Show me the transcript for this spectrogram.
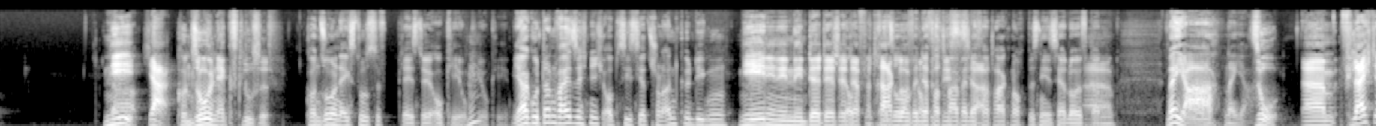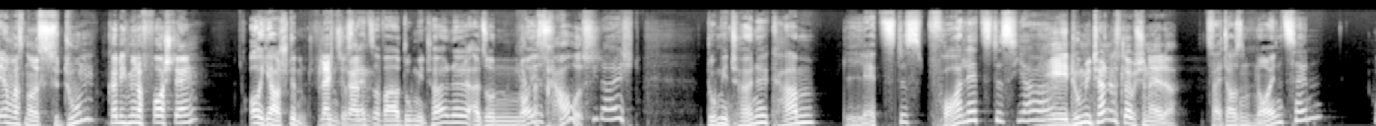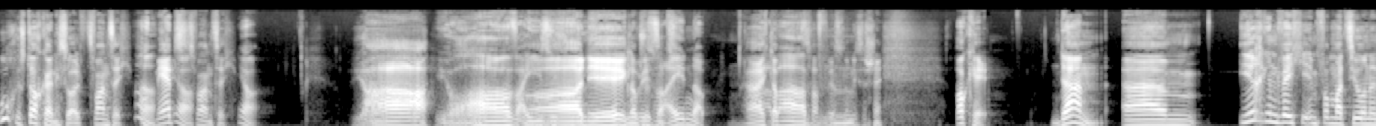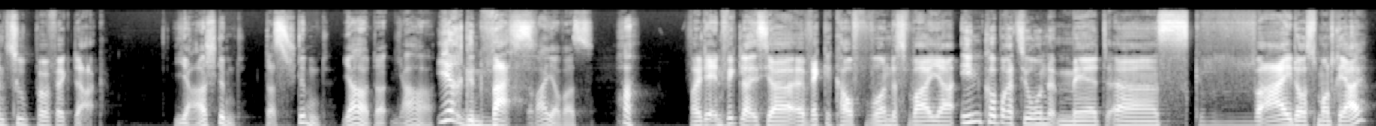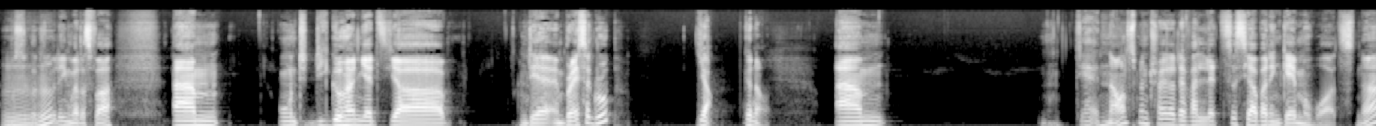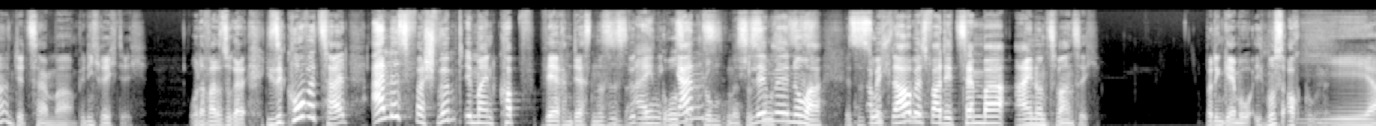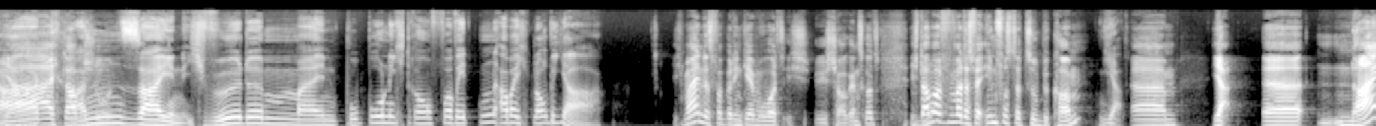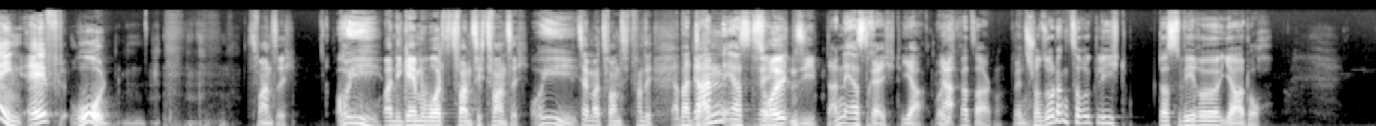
Nee, ja, Konsolen-exclusive. Konsolen-exclusive PlayStation. Okay, okay, Mhm. okay. Ja, gut, dann weiß ich nicht, ob sie es jetzt schon ankündigen. Nee, nee, nee, nee, der, der, der, der. Vertrag also, läuft wenn noch der bis Vertrag, wenn der Jahr. Vertrag noch bis nächstes Jahr läuft, Ja. dann. Naja, naja. So, ähm, vielleicht irgendwas Neues zu Doom, könnte ich mir noch vorstellen. Oh ja, stimmt. Vielleicht stimmt. sogar Das letzte war Doom Eternal, also ein neues raus. Vielleicht. Doom Eternal kam letztes, vorletztes Jahr? Nee, Doom Eternal ist, glaube ich, schon älter. 2019? Huch, ist doch gar nicht so alt. 20. Ah, März ja. 20. Ja. Ja. Ja, weiß Ah, ich nicht. nee, glaube ich. sein. ab- Ja, ich glaube, Aber, das Software ist noch hm. nicht so schnell. Okay. Dann, ähm, irgendwelche Informationen zu Perfect Dark. Ja, stimmt. Das stimmt. Ja, da, ja. Irgendwas. Da war ja was. Ha. Weil der Entwickler ist ja äh, weggekauft worden. Das war ja in Kooperation mit äh, Squidos Montreal. Muss Mhm. kurz überlegen, wer das war. Ähm, und die gehören jetzt ja der Embracer Group. Genau. Ähm, der Announcement-Trailer, der war letztes Jahr bei den Game Awards, ne? Dezember. Bin ich richtig? Oder war das sogar. Diese Covid-Zeit, alles verschwimmt in meinen Kopf währenddessen. Das ist ist wirklich ein großer ganz Klumpen. Es ist schlimme so- Nummer. Es ist Aber so ich glaube, schwierig. es war Dezember 21. Bei den Game Awards. Ich muss auch gucken. Ja, Ja, ich glaube kann schon. sein. Ich würde mein Popo nicht drauf verwetten, aber ich glaube ja. Ich meine, das war bei den Game Awards. Ich, ich schaue ganz kurz. Ich glaube auf jeden Fall, dass wir Infos dazu bekommen. Ja. Ähm, ja. Äh, nein, 11. Oh. 20. Ui. Waren die Game Awards 2020. Ui. Dezember 2020. Aber dann, erst recht. sollten sie. Dann erst recht. Ja, wollte Ja. ich gerade sagen. Wenn es schon so lange zurückliegt, das wäre ja doch.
